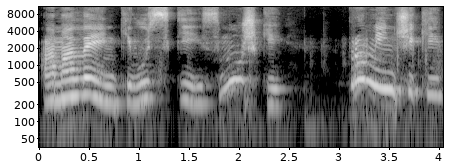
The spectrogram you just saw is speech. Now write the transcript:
А маленькі вузькі смужки промінчики.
